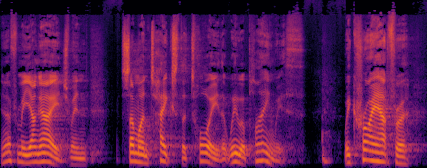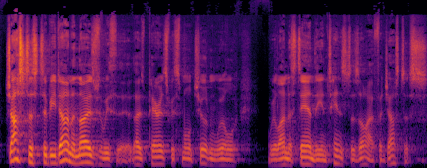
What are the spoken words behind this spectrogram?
You know, from a young age, when someone takes the toy that we were playing with. We cry out for justice to be done, and those, with, those parents with small children will, will understand the intense desire for justice.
